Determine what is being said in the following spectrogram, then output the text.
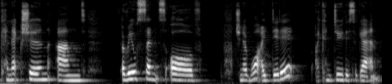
connection and a real sense of, do you know what? I did it. I can do this again.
